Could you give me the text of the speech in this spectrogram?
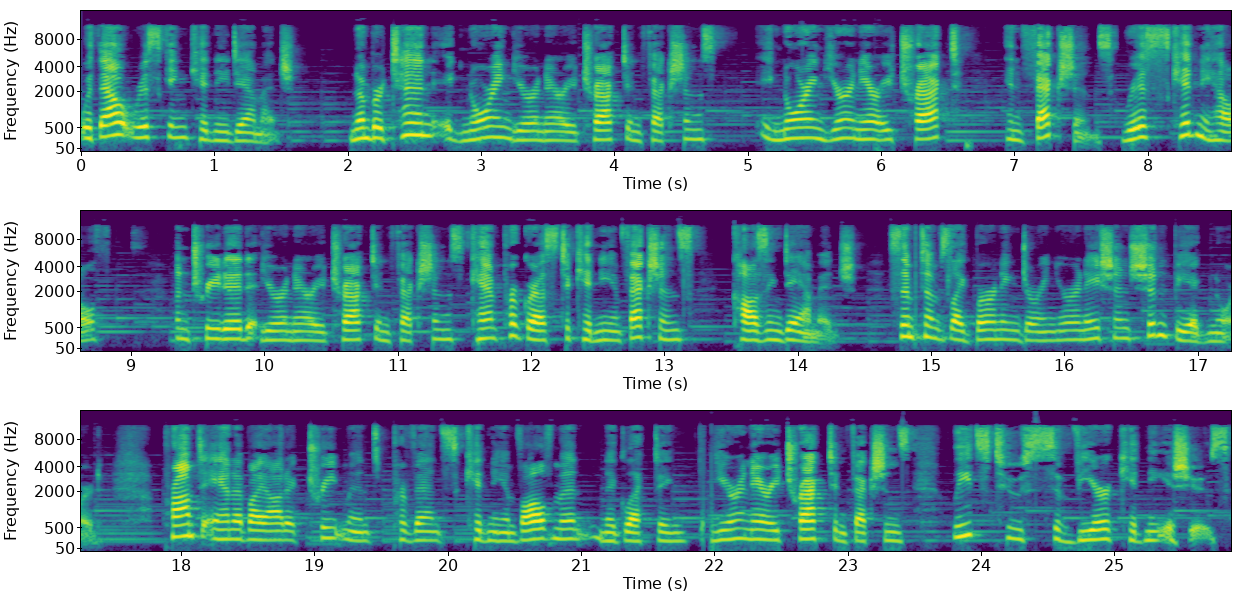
without risking kidney damage. Number 10, ignoring urinary tract infections. Ignoring urinary tract infections risks kidney health. Untreated urinary tract infections can progress to kidney infections, causing damage. Symptoms like burning during urination shouldn't be ignored. Prompt antibiotic treatment prevents kidney involvement. Neglecting urinary tract infections leads to severe kidney issues.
